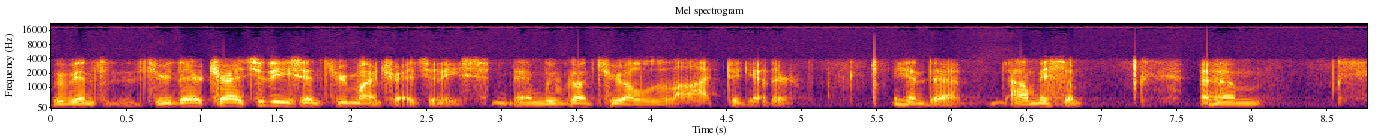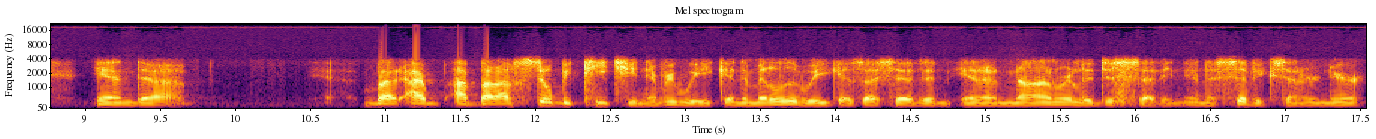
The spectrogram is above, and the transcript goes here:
we've been th- through their tragedies and through my tragedies, and we've gone through a lot together. And uh, I'll miss them. Um, and uh, but I, I but I'll still be teaching every week in the middle of the week, as I said, in, in a non-religious setting in a civic center near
